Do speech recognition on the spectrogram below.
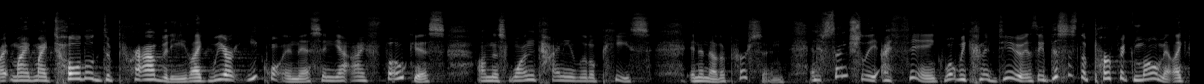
right? My, my total depravity, like we are equal in this, and yet I focus on this one tiny little piece in another person. And essentially, I think what we kind of do is like, this is the perfect moment. Like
